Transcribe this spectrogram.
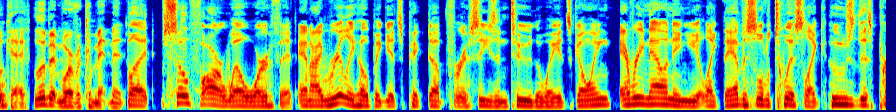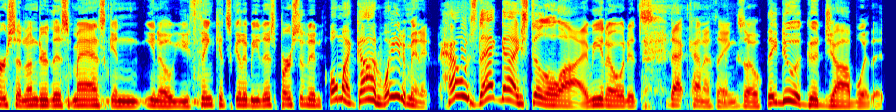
okay, a little bit more of a commitment. but so far well worth it and i really hope it gets picked up for a season two the way it's going every now and then you like they have this little twist like who's this person under this mask and you know you think it's going to be this person and oh my god wait a minute how is that guy still alive you know and it's that kind of thing so they do a good job with it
